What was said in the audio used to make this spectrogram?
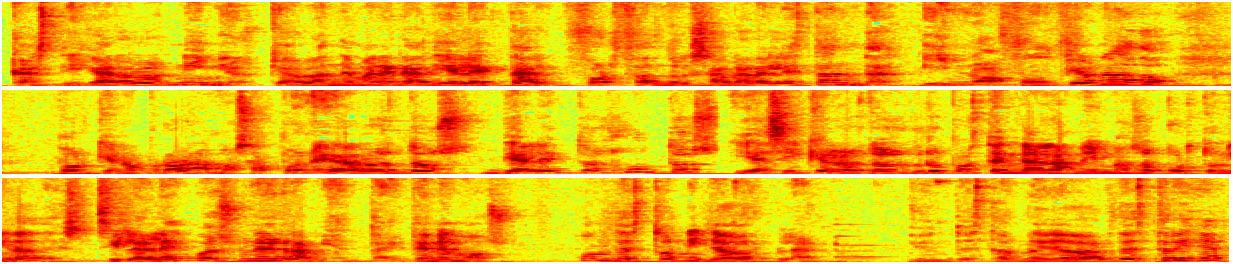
castigar a los niños que hablan de manera dialectal forzándoles a hablar el estándar y no ha funcionado, ¿por qué no probamos a poner a los dos dialectos juntos y así que los dos grupos tengan las mismas oportunidades? Si la lengua es una herramienta y tenemos un destornillador plano y un destornillador de estrella,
